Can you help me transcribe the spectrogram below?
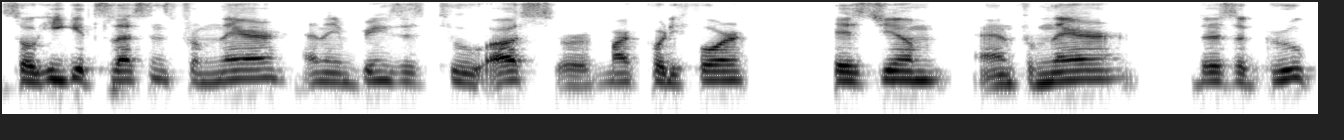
So he gets lessons from there and then brings it to us or Mark 44, his gym. And from there, there's a group.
